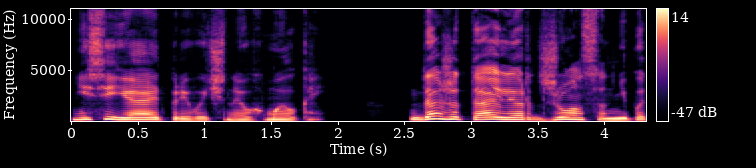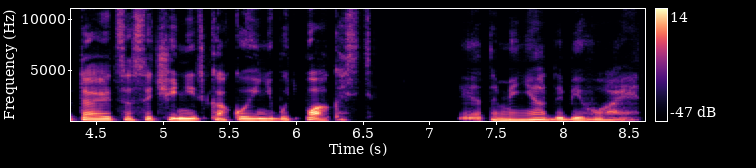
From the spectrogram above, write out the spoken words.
не сияет привычной ухмылкой. Даже Тайлер Джонсон не пытается сочинить какую-нибудь пакость. Это меня добивает.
